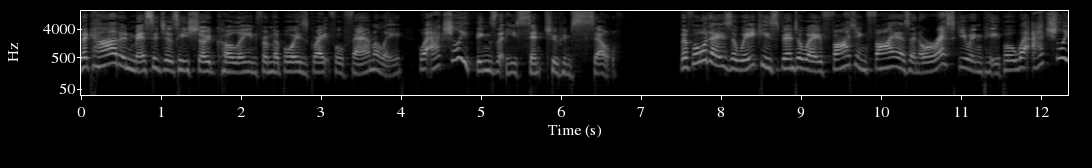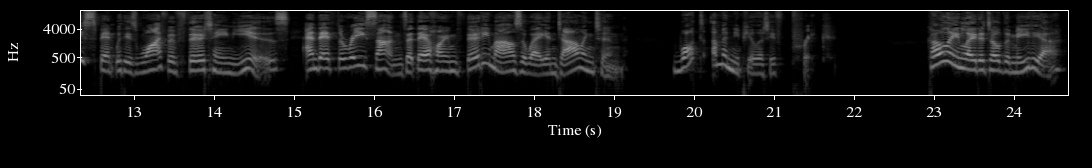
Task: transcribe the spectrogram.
The card and messages he showed Colleen from the boy's grateful family were actually things that he sent to himself. The four days a week he spent away fighting fires and rescuing people were actually spent with his wife of 13 years and their three sons at their home 30 miles away in Darlington. What a manipulative prick. Colleen later told the media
